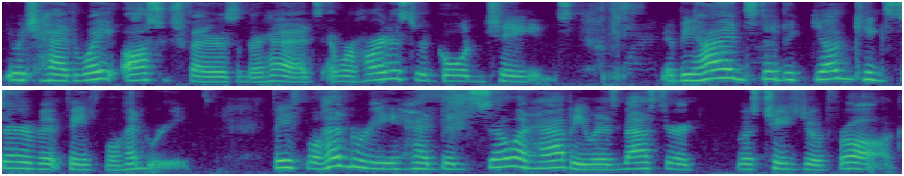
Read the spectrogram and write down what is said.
which had white ostrich feathers on their heads, and were harnessed with golden chains. And behind stood the young king's servant, Faithful Henry. Faithful Henry had been so unhappy when his master was changed to a frog,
